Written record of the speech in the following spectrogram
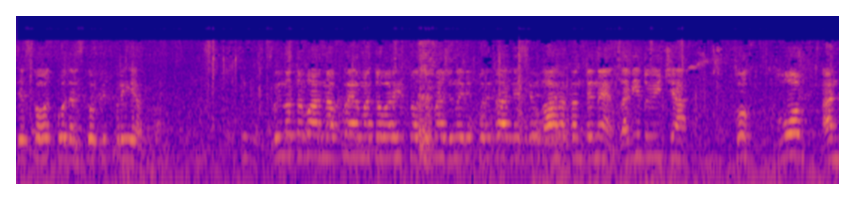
сільськогосподарського підприємства. Свинотоварна ферма товариства з обмеженою відповідальністю Агроконтинент, завідуюча Хохлов, Ан-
